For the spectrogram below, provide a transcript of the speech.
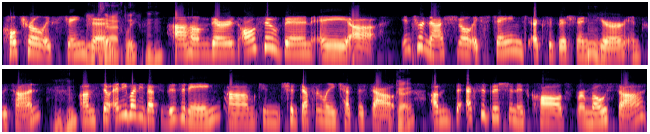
cultural exchanges, Exactly. Mhm. um, there's also been a uh, international exchange exhibition Hmm. here in Busan. Mhm. Um, so anybody that's visiting um, can should definitely check this out. Okay. Um, the exhibition is called Formosa,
